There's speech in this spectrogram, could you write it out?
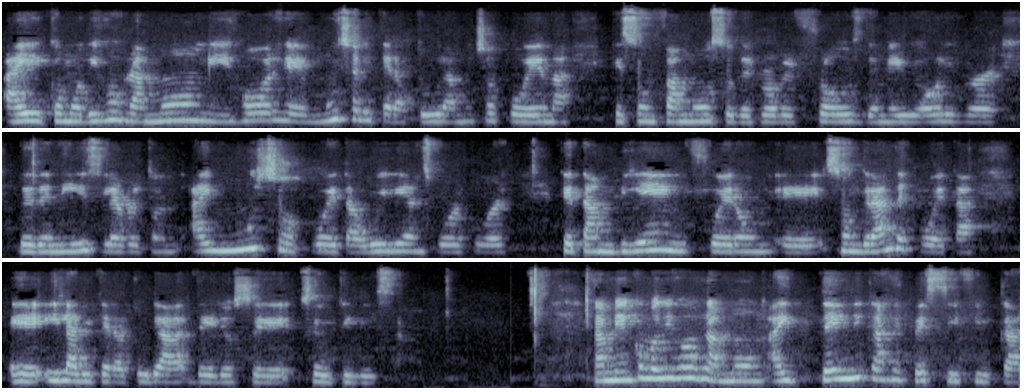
Hay, como dijo Ramón y Jorge, mucha literatura, muchos poemas que son famosos de Robert Frost, de Mary Oliver, de Denise Leverton. Hay muchos poetas, Williams Wordsworth, que también fueron, eh, son grandes poetas eh, y la literatura de ellos se, se utiliza. También, como dijo Ramón, hay técnicas específicas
